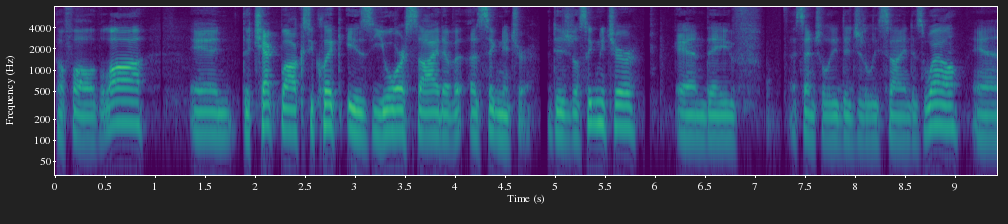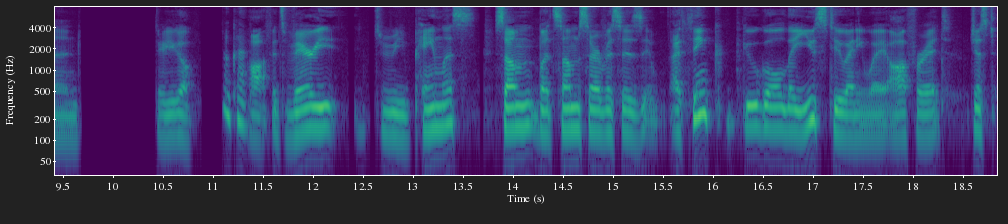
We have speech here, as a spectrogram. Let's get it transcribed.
They'll follow the law, and the checkbox you click is your side of a signature, a digital signature, and they've essentially digitally signed as well. And there you go okay. off. It's very to be painless. Some, but some services, I think Google they used to anyway offer it just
